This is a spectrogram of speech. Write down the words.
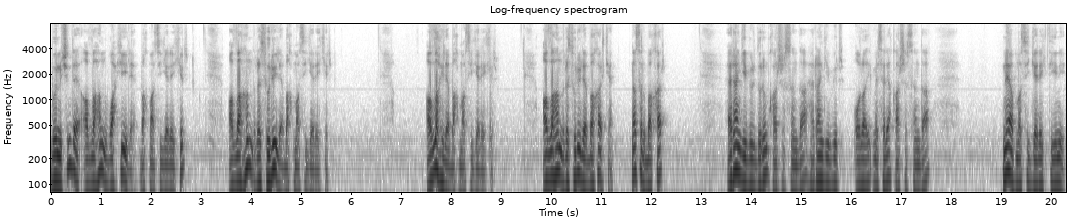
Bunun için de Allah'ın vahyiyle bakması gerekir. Allah'ın Resulü ile bakması gerekir. Allah ile bakması gerekir. Allah'ın Resulü ile bakarken nasıl bakar? Herhangi bir durum karşısında, herhangi bir olay, mesele karşısında ne yapması gerektiğini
